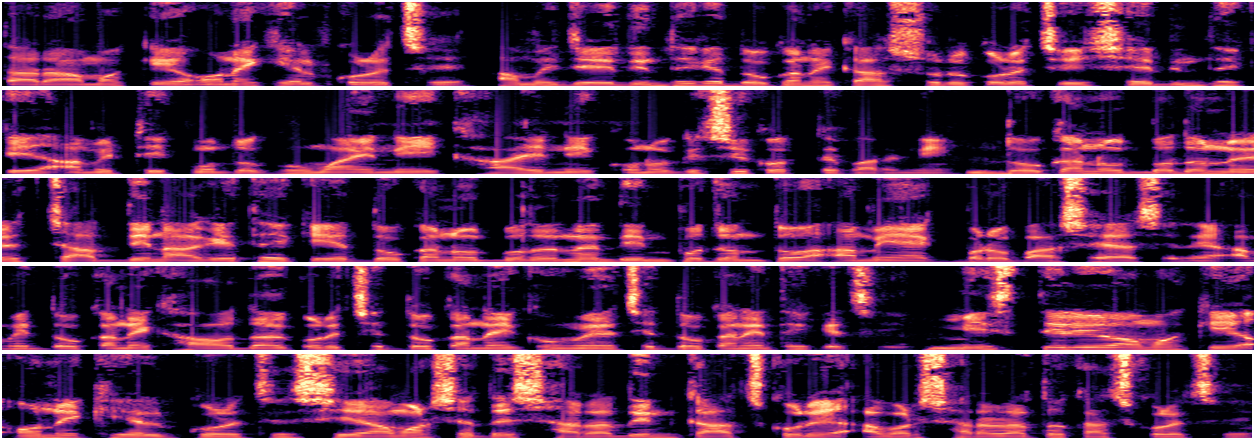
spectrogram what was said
তারা আমাকে অনেক হেল্প করেছে। আমি যেই দিন থেকে দোকানে কাজ শুরু করেছি, সেদিন থেকে আমি ঠিকমতো ঘুমাইনি, খাইনি, কোনো কিছুই করতে পারিনি। দোকান উদ্বোধনের চার দিন আগে থেকে দোকান উদ্বোধনের দিন পর্যন্ত আমি একবারও বাসায় আসিনি। আমি দোকানে খাওয়া দাওয়া করেছি, দোকানে ঘুমিয়েছি, দোকানে থেকেছি। মিস্ত্রিও আমাকে অনেক হেল্প করেছে। সে আমার সাথে সারাদিন কাজ করে, আবার সারা রাতও কাজ করেছে।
